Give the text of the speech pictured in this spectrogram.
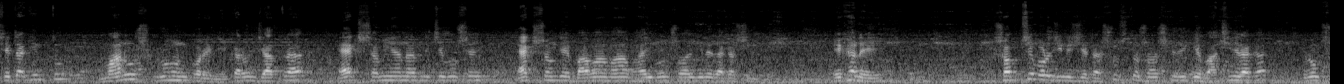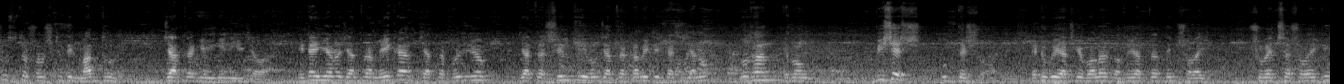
সেটা কিন্তু মানুষ গ্রহণ করেনি। কারণ যাত্রা এক সামিয়ানার নিচে বসে, একসঙ্গে বাবা, মা, ভাই, বোন সবাই মিলে দেখার শিল্প। এখানে সবচেয়ে বড় জিনিস যেটা, সুস্থ সংস্কৃতিকে বাঁচিয়ে রাখা এবং সুস্থ সংস্কৃতির মাধ্যমে যাত্রাকে এগিয়ে নিয়ে যাওয়া। এটাই যেন যাত্রা মেকার, যাত্রা প্রযোজক, যাত্রা শিল্পী এবং যাত্রা কমিটির কাছে যেন প্রধান এবং বিশেষ উদ্দেশ্য হয়। এটুকুই আজকে বলার রথযাত্রার দিন। সবাই শুভেচ্ছা সবাইকে।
